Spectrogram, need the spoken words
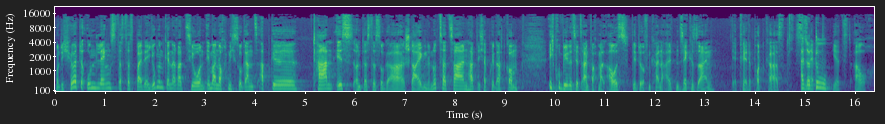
und ich hörte unlängst, dass das bei der jungen Generation immer noch nicht so ganz abgetan ist und dass das sogar steigende Nutzerzahlen hat. Ich habe gedacht, komm, ich probiere das jetzt einfach mal aus. Wir dürfen keine alten Säcke sein. Der Pferdepodcast. Also du. Jetzt auch.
